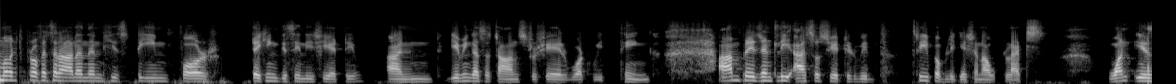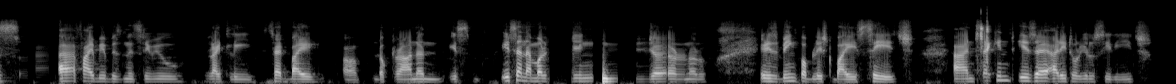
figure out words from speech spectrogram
much, Professor Anand and his team for taking this initiative and giving us a chance to share what we think. I'm presently associated with three publication outlets. One is FIIB Business Review, rightly said by uh, Dr. Anand. Is it's an emerging journal. It is being published by Sage. And second is a editorial series.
